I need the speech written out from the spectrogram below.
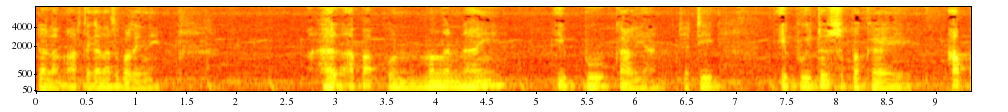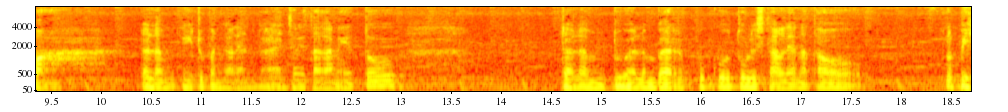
dalam arti kata seperti ini. Hal apa pun mengenai ibu kalian. Jadi ibu itu sebagai apa dalam kehidupan kalian? Kalian ceritakan itu dalam dua lembar buku tulis kalian atau lebih.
